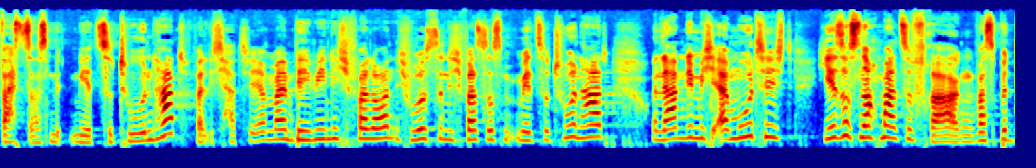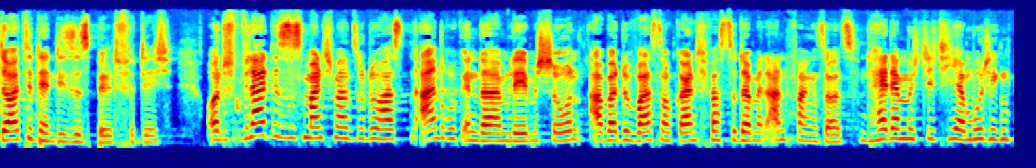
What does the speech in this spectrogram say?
was das mit mir zu tun hat, weil ich hatte ja mein Baby nicht verloren. Ich wusste nicht, was das mit mir zu tun hat. Und da haben die mich ermutigt, Jesus nochmal zu fragen, was bedeutet denn dieses Bild für dich? Und vielleicht ist es manchmal so, du hast einen Eindruck in deinem Leben schon, aber du weißt noch gar nicht, was du damit anfangen sollst. Und hey, da möchte ich dich ermutigen,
